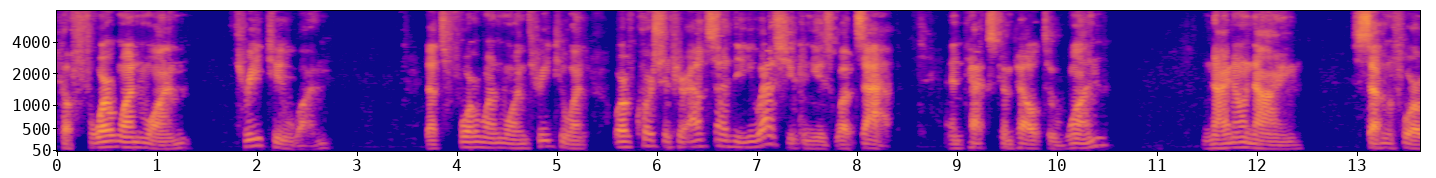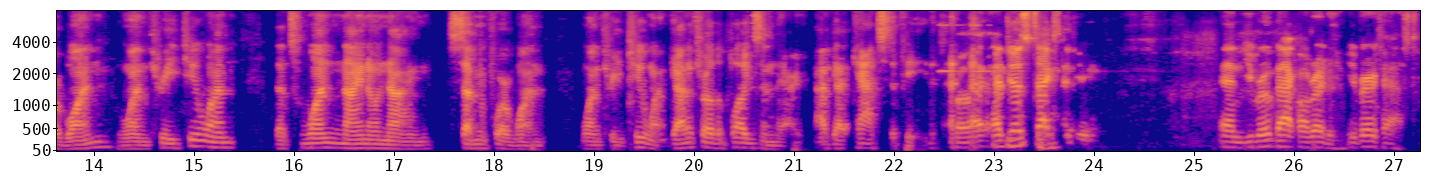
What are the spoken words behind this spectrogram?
to 411 321 that's 411 321. Or, of course, if you're outside the US, you can use WhatsApp and text compel to 1 909 741 1321. That's 1 909 741 1321. Got to throw the plugs in there. I've got cats to feed. well, I, I just texted you and you wrote back already. You're very fast.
